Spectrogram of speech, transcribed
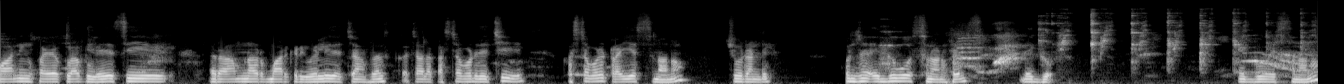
మార్నింగ్ ఫైవ్ ఓ క్లాక్ లేచి రామ్నగర్ మార్కెట్కి వెళ్ళి తెచ్చాను ఫ్రెండ్స్ చాలా కష్టపడి తెచ్చి కష్టపడి ట్రై చేస్తున్నాను. చూడండి. కొంచెం ఎగ్ పోస్తున్నాను ఫ్రెండ్స్ ఎగ్ ఎగ్ వేస్తున్నాను.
